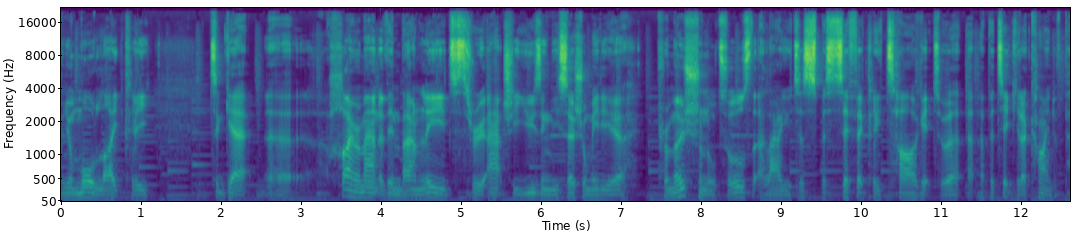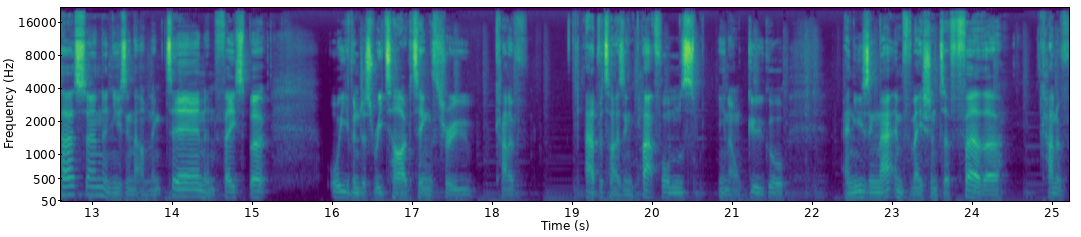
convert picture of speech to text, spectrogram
you're more likely to get uh, a higher amount of inbound leads through actually using these social media promotional tools that allow you to specifically target to a, a, particular kind of person and using that on LinkedIn and Facebook, or even just retargeting through kind of advertising platforms, you know, Google, and using that information to further kind of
